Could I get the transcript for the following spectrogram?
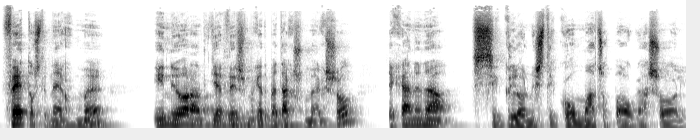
φέτος την έχουμε. Είναι η ώρα να την κερδίσουμε και να την πετάξουμε έξω. Και κάνει ένα συγκλονιστικό μάτσο Πάου Γκασόλ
